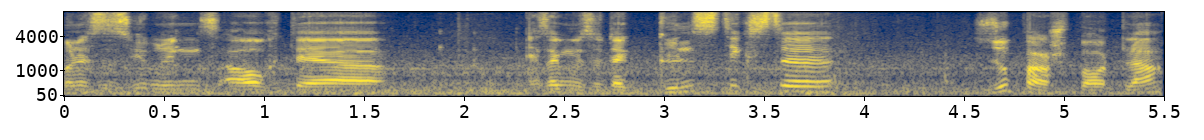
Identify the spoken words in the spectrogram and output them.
Und es ist übrigens auch der, ja, sagen wir so, der günstigste Supersportler,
